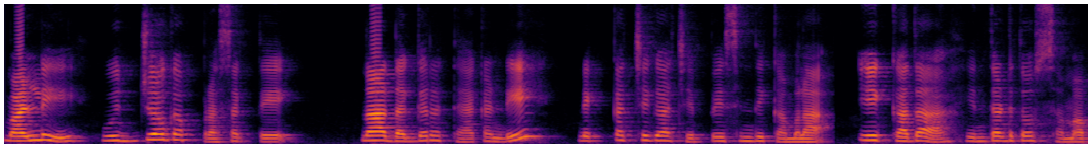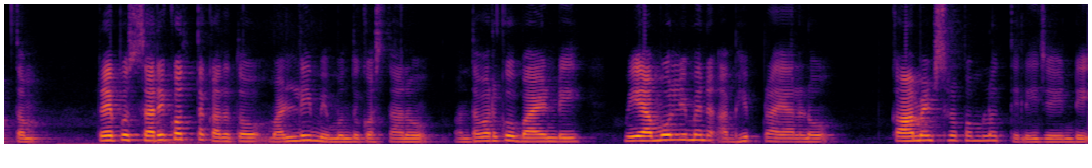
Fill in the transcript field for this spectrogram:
మళ్ళీ ఉద్యోగ ప్రసక్తే. నా దగ్గర తేకండి నిక్కచ్చిగా చెప్పేసింది కమల. ఈ కథ ఇంతటితో సమాప్తం. రేపు సరికొత్త కథతో మళ్ళీ మీ ముందుకొస్తాను. అంతవరకు బాయండి. మీ అమూల్యమైన అభిప్రాయాలను కామెంట్స్ రూపంలో తెలియజేయండి.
